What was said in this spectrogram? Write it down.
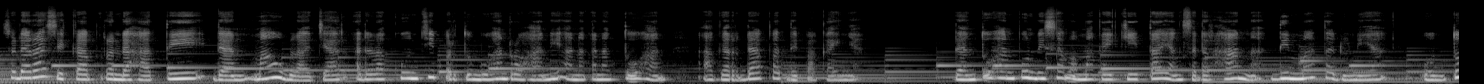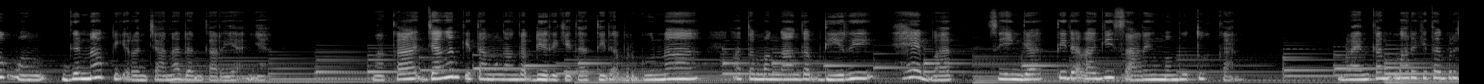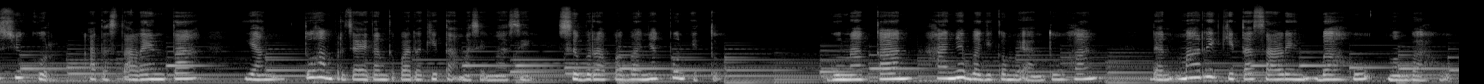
Saudara, sikap rendah hati dan mau belajar adalah kunci pertumbuhan rohani anak-anak Tuhan agar dapat dipakainya. Dan Tuhan pun bisa memakai kita yang sederhana di mata dunia untuk menggenapi rencana dan karyanya maka jangan kita menganggap diri kita tidak berguna atau menganggap diri hebat sehingga tidak lagi saling membutuhkan. Melainkan mari kita bersyukur atas talenta yang Tuhan percayakan kepada kita masing-masing, seberapa banyak pun itu. Gunakan hanya bagi kemuliaan Tuhan dan mari kita saling bahu membahu.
